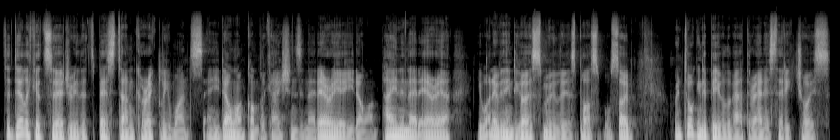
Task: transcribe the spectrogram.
it's a delicate surgery that's best done correctly once, and you don't want complications in that area. You don't want pain in that area. You want everything to go as smoothly as possible. So when talking to people about their anesthetic choice,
